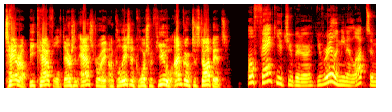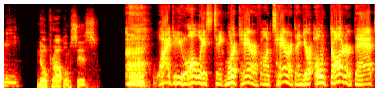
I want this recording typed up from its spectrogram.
Terra, be careful. There's an asteroid on collision course with you. I'm going to stop it. Oh, thank you, Jupiter. You really mean a lot to me. No problem, sis. Ugh, why do you always take more care of Aunt Terra than your own daughter, Dad?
